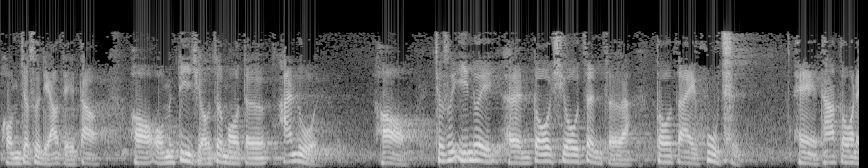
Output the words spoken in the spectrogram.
我们就是了解到，哦，我们地球这么的安稳，哦，就是因为很多修正者啊都在护持，哎，他都呢，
